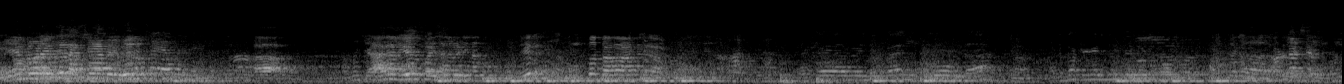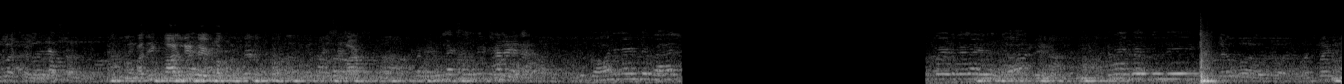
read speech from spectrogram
మెయిన్ రోడ్ అయితే లక్ష యాభై వేలు. జాగా లేదు పైసలు పెట్టినా ఇంత ధర అని నాకు. లక్ష యాభై రూపాయలు విలువ ఉందా అటుపక్కకి వెళ్తుంటే రోడ్డు రెండు లక్షలు రెండు లక్షలు అది క్వాలిటీ టైప్ వస్తుంది ప్లాట్స్. అక్కడ రెండు లక్షల నుంచి ఇప్పుడు గవర్నమెంట్ వాల్యూ ముప్పై ఏడు వేల ఐదు వందలా అటువైపు అవుతుంది ఇక్కడ వన్ పాయింట్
